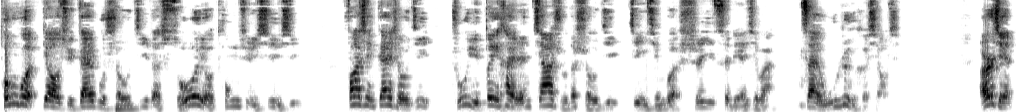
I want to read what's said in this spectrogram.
通过调取该部手机的所有通讯信息，发现该手机除与被害人家属的手机进行过十一次联系外，再无任何消息，而且。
